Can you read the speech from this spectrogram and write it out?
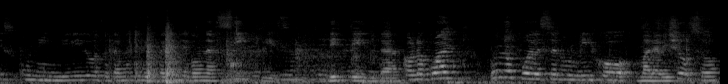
es un individuo totalmente diferente con una psiquis distinta. Con lo cual, uno puede ser un hijo maravilloso,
